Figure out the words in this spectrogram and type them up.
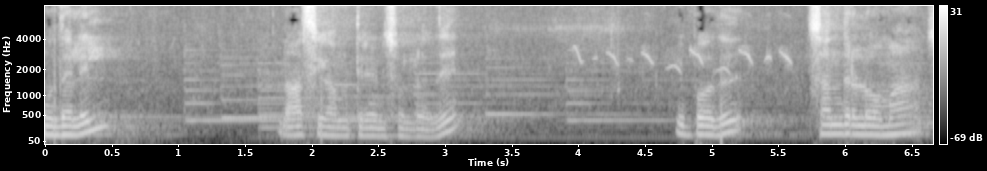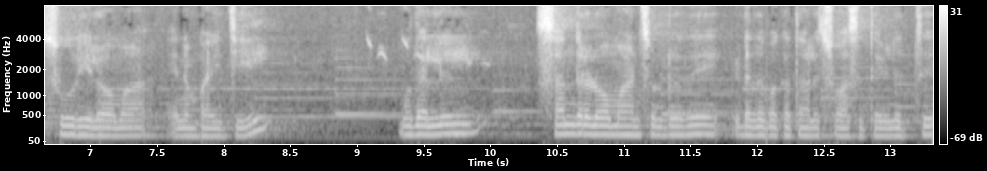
முதலில் நாசிகாமுத்திரன் சொல்கிறது இப்போது சந்திரலோமா சூரியலோமா எனும் பயிற்சியில் முதலில் சந்திரலோமான்னு சொல்கிறது இடது பக்கத்தால் சுவாசத்தை இழுத்து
